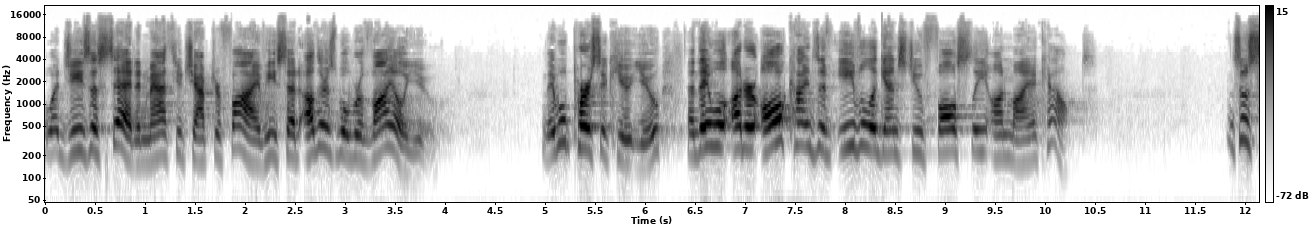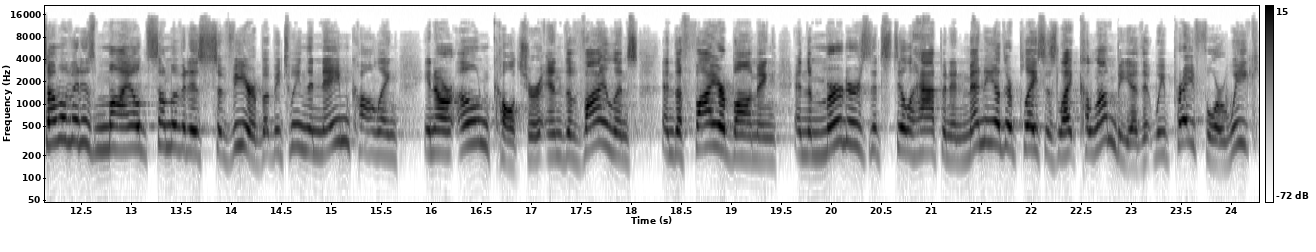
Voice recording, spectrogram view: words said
what Jesus said in Matthew chapter 5. He said, Others will revile you, they will persecute you, and they will utter all kinds of evil against you falsely on my account. So some of it is mild, some of it is severe, but between the name calling in our own culture and the violence and the firebombing and the murders that still happen in many other places like Colombia that we pray for week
